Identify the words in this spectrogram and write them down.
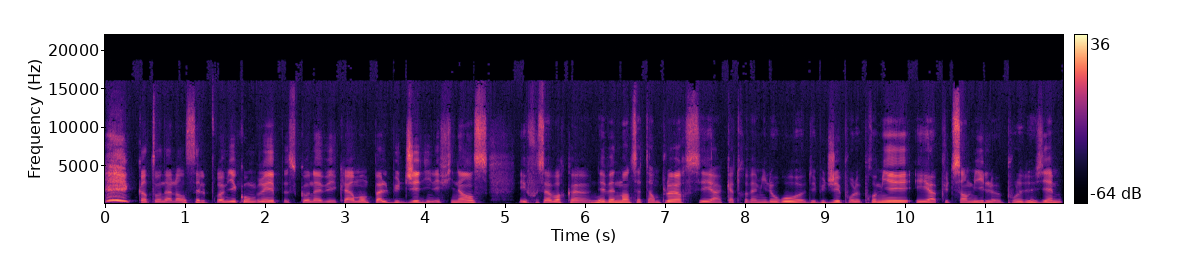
quand on a lancé le premier congrès parce qu'on n'avait clairement pas le budget ni les finances. Et il faut savoir qu'un événement de cette ampleur, c'est à 80 000 euros de budget pour le premier et à plus de 100 000 pour le deuxième.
